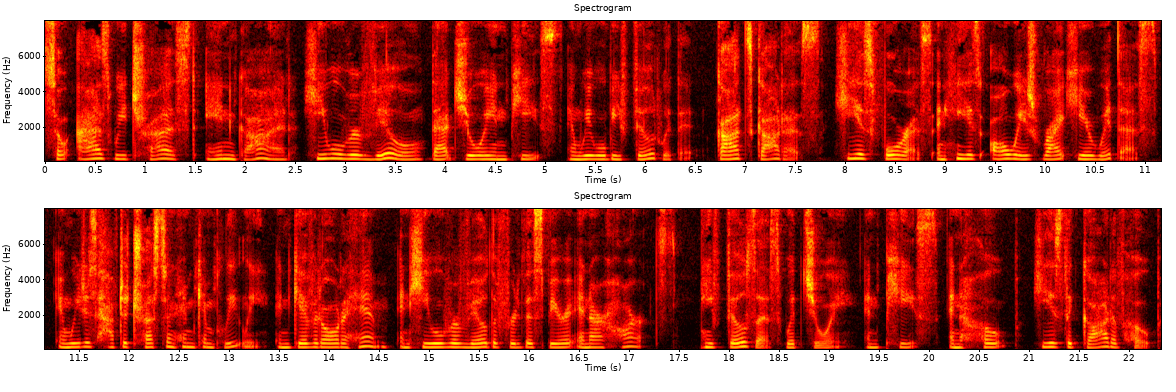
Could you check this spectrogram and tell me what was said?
So, as we trust in God, He will reveal that joy and peace, and we will be filled with it. God's got us. He is for us, and He is always right here with us. And we just have to trust in Him completely and give it all to Him, and He will reveal the fruit of the Spirit in our hearts. He fills us with joy and peace and hope. He is the God of hope,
